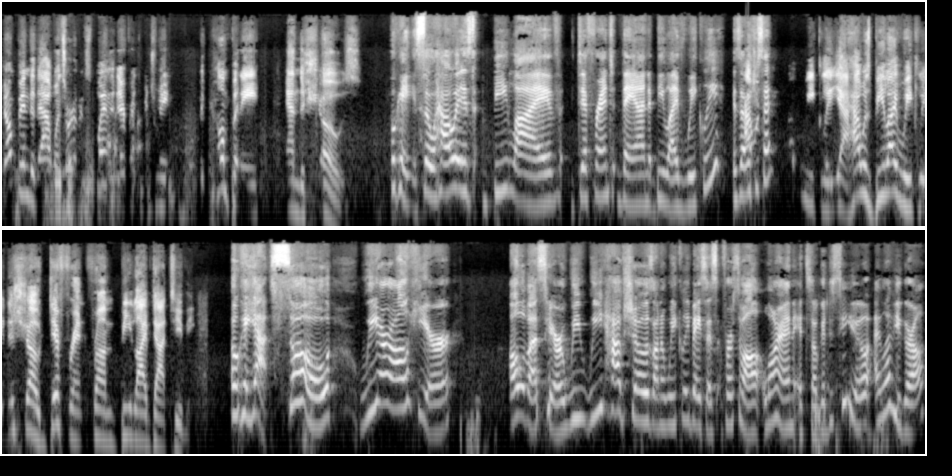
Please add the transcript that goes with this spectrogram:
jump into that one. Sort of explain the difference between the company and the shows. Okay, so how is Be Live different than Be Live Weekly? Is that what you said? Weekly, yeah. How is Be Live Weekly, this show, different from BeLive.tv? Okay, yeah. So we are all here, all of us here. We we have shows on a weekly basis. First of all, Lauren, it's so good to see you. I love you, girl.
